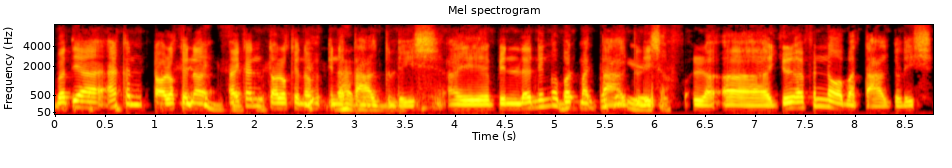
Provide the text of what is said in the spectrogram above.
But yeah, I can talk in a I can Exactly. talk in a in a. Taglish. I've been learning about my Taglish. is, Uh, you ever know about Taglish?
